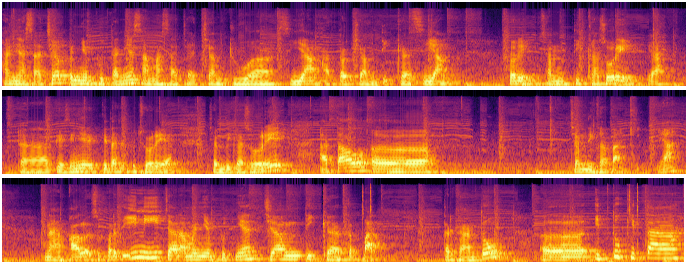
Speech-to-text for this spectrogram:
Hanya saja penyebutannya sama saja jam 2 siang atau jam 3 siang. Sorry, jam 3 sore ya. Udah, biasanya kita sebut sore ya. Jam 3 sore atau uh, jam 3 pagi ya. Nah, kalau seperti ini cara menyebutnya jam 3 tepat. Tergantung uh, itu kita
